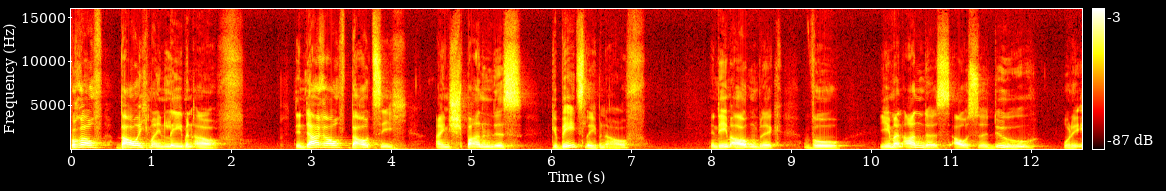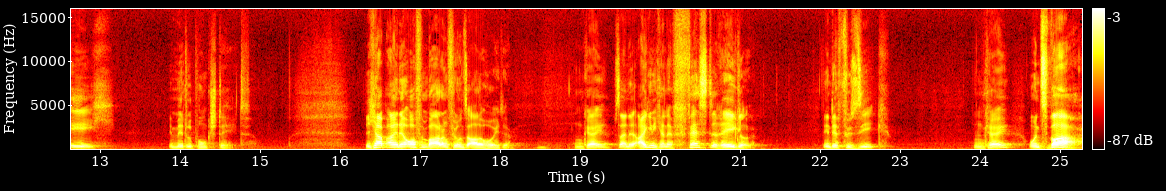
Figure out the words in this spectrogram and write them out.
Worauf baue ich mein Leben auf? Denn darauf baut sich ein spannendes Gebetsleben auf in dem Augenblick, wo jemand anders außer du oder ich im Mittelpunkt steht. Ich habe eine Offenbarung für uns alle heute. Okay? Das ist eine, eigentlich eine feste Regel in der Physik. Okay? Und zwar,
